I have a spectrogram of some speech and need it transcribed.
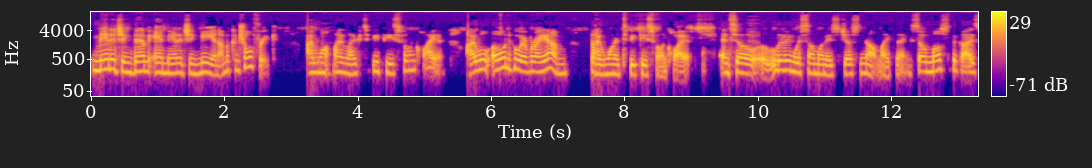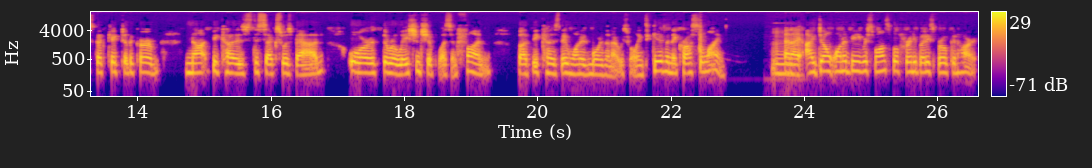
managing them and managing me, and I'm a control freak. I want my life to be peaceful and quiet. I will own whoever I am, but I want it to be peaceful and quiet. And so living with someone is just not my thing. So most of the guys got kicked to the curb not because the sex was bad or the relationship wasn't fun, but because they wanted more than I was willing to give and they crossed the line. Mm. And I, I don't want to be responsible for anybody's broken heart.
